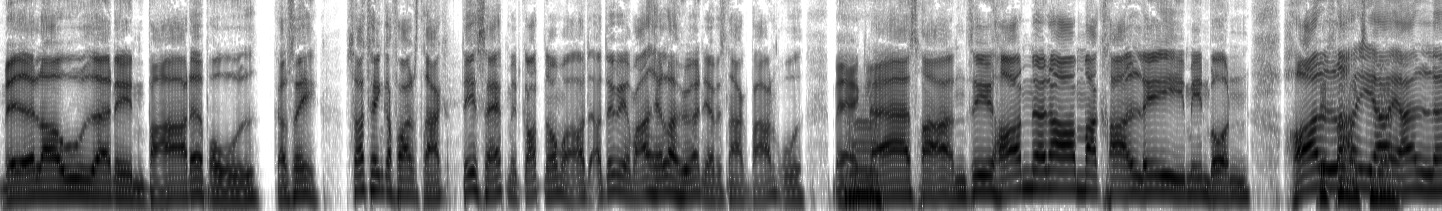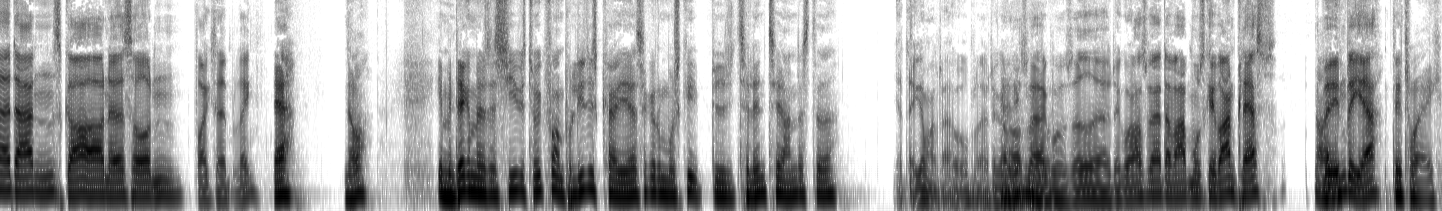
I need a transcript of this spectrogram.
med eller ud af en barnebrud. Kan du se? Så tænker folk straks, det er sat med et godt nummer, og, og det vil jeg meget hellere høre, end jeg vil snakke barnebrud. Med Ah. glasrand til hånden og makrel i min mund, holder jeg alle danskerne sund. For eksempel, ikke? Ja. Nå. Jamen, der kan man så sige, hvis du ikke får en politisk karriere, så kan du måske byde dit talent til andre steder. Ja, det kan man da håbe. Det kan Ja, ja, det også være, at kunne sidde, øh, det kunne også være, at der var, måske var en plads Nej, ved det, inde ved jer. det tror jeg ikke.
